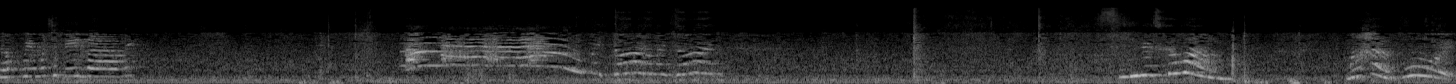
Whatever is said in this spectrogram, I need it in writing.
Lampu yang macam Bella! Ah! Oh my god, oh my god! Serius ke bang? Mahal pun.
